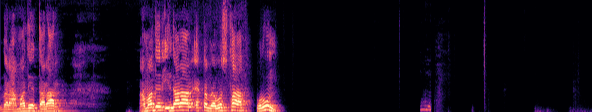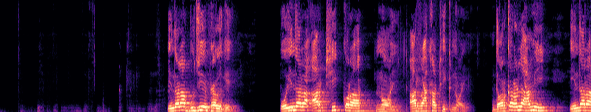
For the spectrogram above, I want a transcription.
এবার আমাদের দ্বারার, আমাদের ইন্দারার একটা ব্যবস্থা করুন। ইন্দারা বুঝিয়ে ফেলগে ওই ইন্দারা আর ঠিক করা নয়, আর রাখা ঠিক নয়। দরকার হলে আমি ইন্দারা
